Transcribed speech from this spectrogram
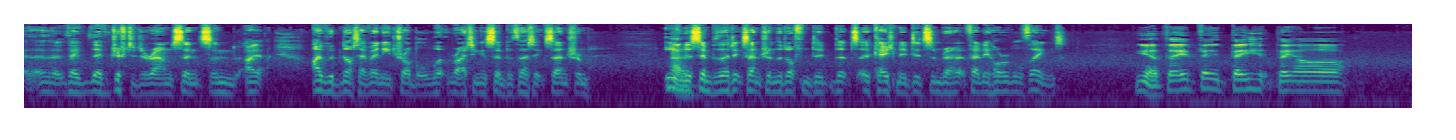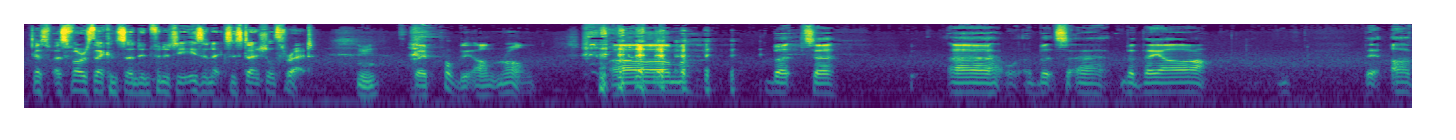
uh, they've they've drifted around since, and I I would not have any trouble writing a sympathetic centrum, even No. a sympathetic centrum that often did that occasionally did some fairly horrible things. Yeah, they they they they are. As as far as they're concerned, infinity is an existential threat. They probably aren't wrong. Um, but uh, uh, but uh, but they are they are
